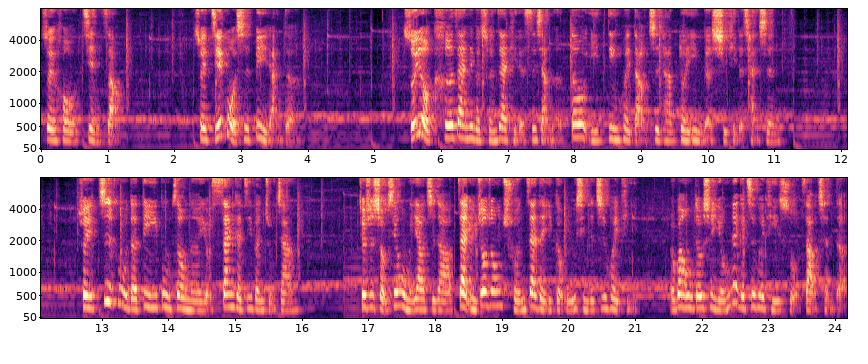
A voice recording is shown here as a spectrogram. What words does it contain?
最后建造。所以结果是必然的。所有刻在那个存在体的思想呢，都一定会导致它对应的实体的产生。所以致富的第一步骤呢，有三个基本主张，就是首先我们要知道，在宇宙中存在的一个无形的智慧体，而万物都是由那个智慧体所造成的。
